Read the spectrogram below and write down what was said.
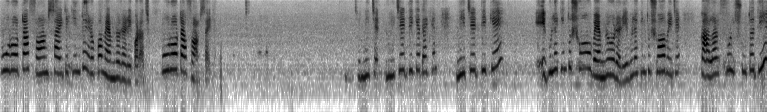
পুরোটা ফ্রন্ট সাইডে কিন্তু এরকম এমব্রয়ডারি করা আছে, পুরোটা ফ্রন্ট সাইডে নিচে, নিচের দিকে দেখেন, নিচের দিকে এগুলা কিন্তু সব এমব্রয়ডারি এগুলা কিন্তু সব এই যে কালারফুল সুতো দিয়ে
